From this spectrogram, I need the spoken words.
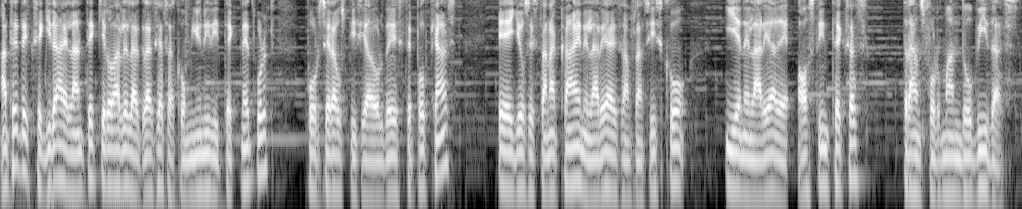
Antes de seguir adelante, quiero darle las gracias a Community Tech Network por ser auspiciador de este podcast. Ellos están acá en el área de San Francisco y en el área de Austin, Texas, transformando vidas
